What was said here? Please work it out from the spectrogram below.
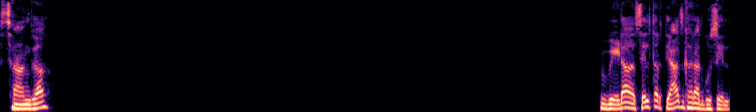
सांगा. वेडा असेल तर त्याच घरात घुसेल.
